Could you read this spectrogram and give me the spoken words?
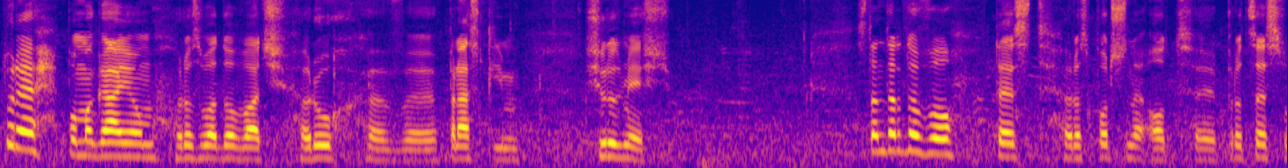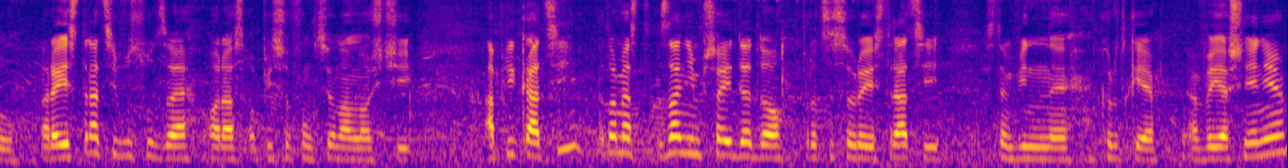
które pomagają rozładować ruch w praskim Śródmieściu. Standardowo test rozpocznę od e, procesu rejestracji w usłudze oraz opisu funkcjonalności aplikacji. Natomiast zanim przejdę do procesu rejestracji, jestem winny krótkie wyjaśnienie.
